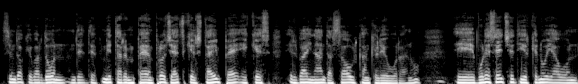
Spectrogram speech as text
se un che guardo di mettere in pé un progetto che sta in pé e che il va in anda Saul anche le ora, no? E anche dire che noi abbiamo un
